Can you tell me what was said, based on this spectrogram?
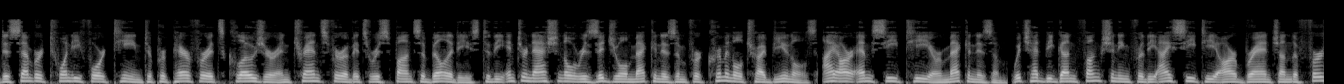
December 2014 to prepare for its closure and transfer of its responsibilities to the International Residual Mechanism for Criminal Tribunals or mechanism which had begun functioning for the ICTR branch on 1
